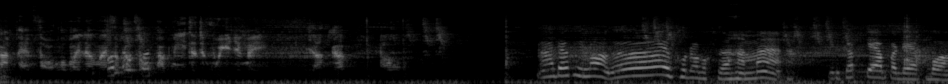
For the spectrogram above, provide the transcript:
ก็รู้ว่ามันก็ไม่ง่ายขนาดนั้นเนี่ยมันถึงขั้นต้องเตรียมการแผนสองเอาไว้แล้วไหมสำหรับสองพรรคนี้จะจะคุยกันยังไงยังครับเอามาเด้อพี่น้องเอ้ยพูดเอาบักเขือหำมากินกับแก้วประแดกบ้อง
